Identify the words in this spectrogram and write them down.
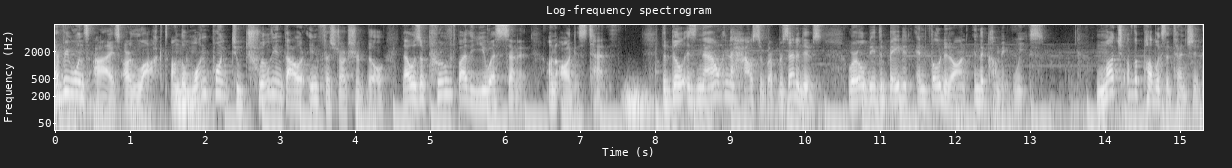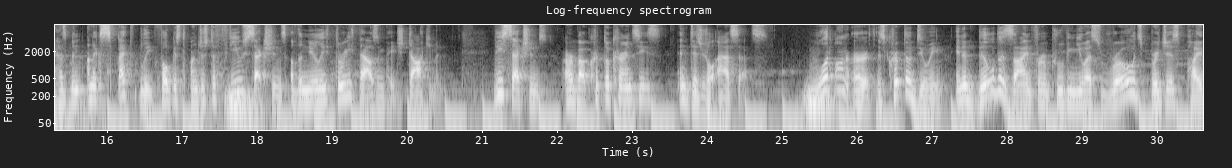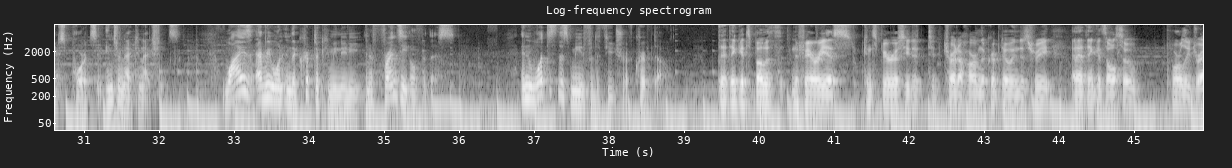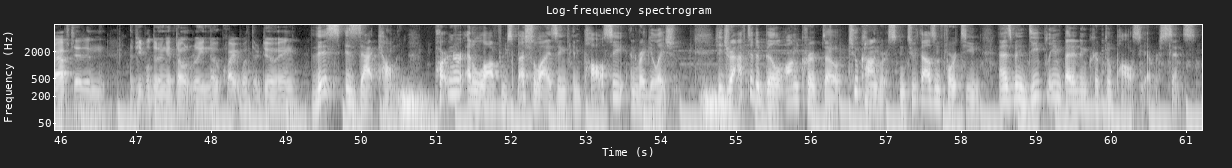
everyone's eyes are locked on the $1.2 trillion infrastructure bill that was approved by the US Senate on August 10th. The bill is now in the House of Representatives, where it will be debated and voted on in the coming weeks. Much of the public's attention has been unexpectedly focused on just a few sections of the nearly 3,000 page document. These sections are about cryptocurrencies and digital assets. What on earth is crypto doing in a bill designed for improving US roads, bridges, pipes, ports, and internet connections? Why is everyone in the crypto community in a frenzy over this? And what does this mean for the future of crypto? I think it's both nefarious conspiracy to, to try to harm the crypto industry, and I think it's also poorly drafted and the people doing it don't really know quite what they're doing. This is Zach Kelman, partner at a law firm specializing in policy and regulation. He drafted a bill on crypto to Congress in 2014 and has been deeply embedded in crypto policy ever since.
